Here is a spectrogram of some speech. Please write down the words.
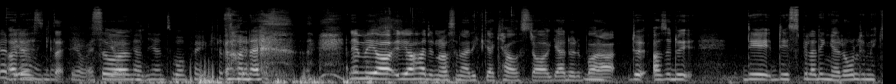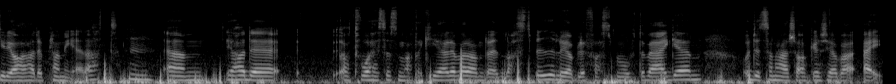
Ja, Ja, det vet inte. Jag vet Så, jag, ehm, kan, jag är inte så bra på engelska. Ja, nej. nej men jag, jag hade några såna här riktiga kaosdagar då det bara, då, alltså det, det, det spelade ingen roll hur mycket jag hade planerat. Mm. Ehm, jag hade ja, två hästar som attackerade varandra i en lastbil och jag blev fast på motorvägen. Och det är sådana här saker så jag bara, nej.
